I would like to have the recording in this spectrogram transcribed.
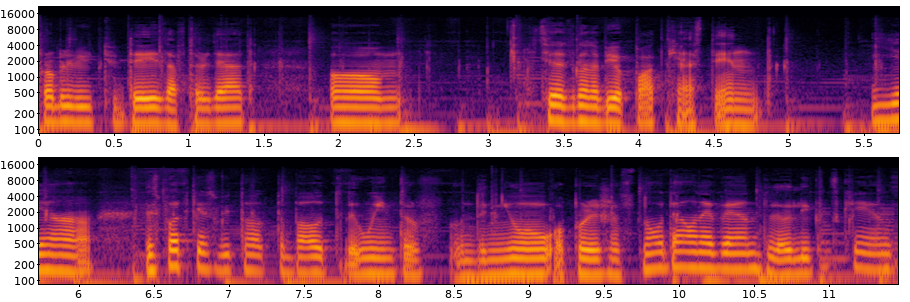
probably two days after that. Um, still it's gonna be a podcast and yeah this podcast we talked about the winter the new operation snowdown event the leaked skins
